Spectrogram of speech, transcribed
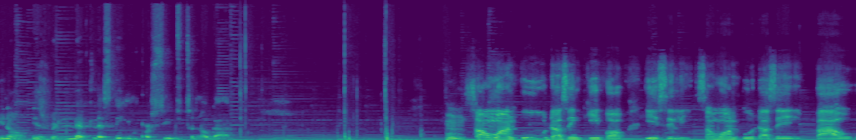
you know, is relentlessly in pursuit to know God. Hmm, someone who doesn't give up easily, someone who doesn't bow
